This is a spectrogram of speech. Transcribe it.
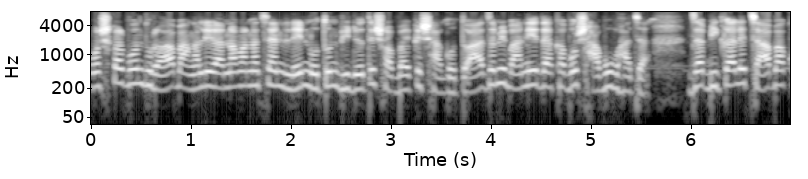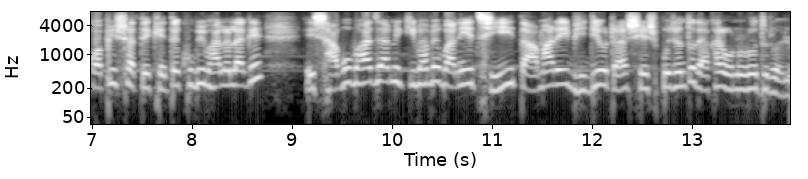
নমস্কার বন্ধুরা, বাঙালি রান্নাবান্না চ্যানেলে নতুন ভিডিওতে সবাইকে স্বাগত। আজ আমি বানিয়ে দেখাবো সাবু ভাজা, যা বিকালে চা বা কফির সাথে খেতে খুবই ভালো লাগে। এই সাবু ভাজা আমি কীভাবে বানিয়েছি, তা আমার এই ভিডিওটা শেষ পর্যন্ত দেখার অনুরোধ রইল।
